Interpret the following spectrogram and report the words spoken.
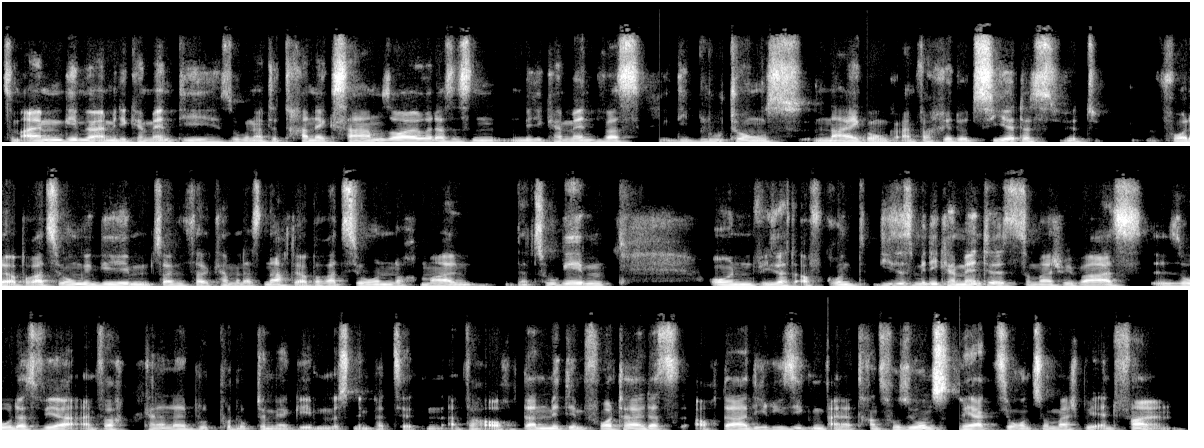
Zum einen geben wir ein Medikament, die sogenannte Tranexamsäure. Das ist ein Medikament, was die Blutungsneigung einfach reduziert. Das wird vor der Operation gegeben. Im Zweifelsfall kann man das nach der Operation nochmal dazugeben. Und wie gesagt, aufgrund dieses Medikamentes zum Beispiel war es so, dass wir einfach keinerlei Blutprodukte mehr geben müssen dem Patienten. Einfach auch dann mit dem Vorteil, dass auch da die Risiken einer Transfusionsreaktion zum Beispiel entfallen.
